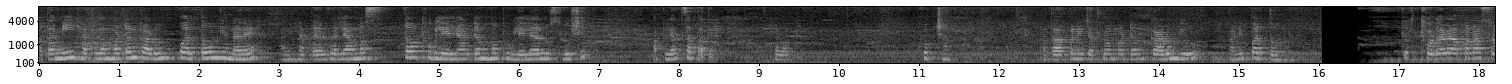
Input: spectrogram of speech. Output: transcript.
आता मी ह्यातलं मटण काढून परतवून घेणार आहे. आणि ह्या तयार झाल्या मस्त फुगलेल्या टम्म फुगलेल्या लुसलुशीत आपल्या चपात्या. हे बघ. खूप छान. आता आपण याच्यातलं मटण काढून घेऊ आणि परतवून घेऊ. तर थोडा वेळ आपण असं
